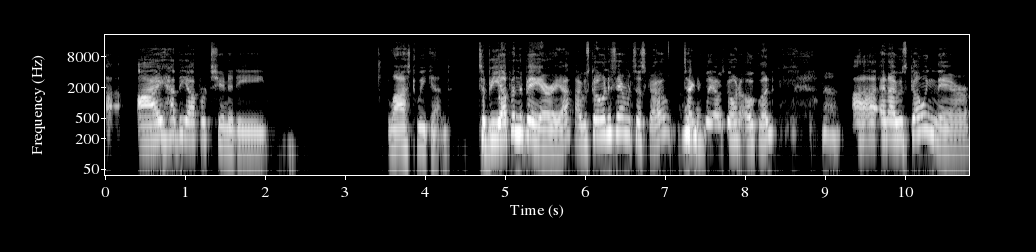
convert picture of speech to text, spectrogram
uh, I had the opportunity last weekend to be up in the Bay Area. I was going to San Francisco. Technically, I was going to Oakland. Uh, and I was going there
